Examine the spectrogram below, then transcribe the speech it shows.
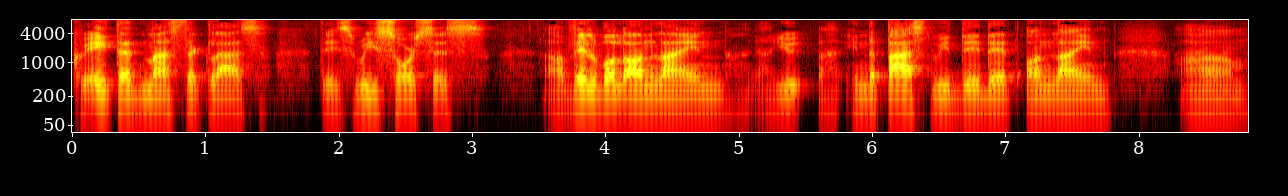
created master class, these resources available online. You, in the past, we did it online, um,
